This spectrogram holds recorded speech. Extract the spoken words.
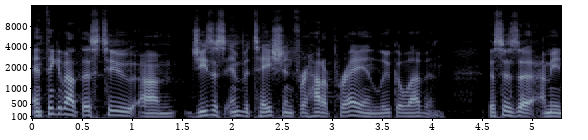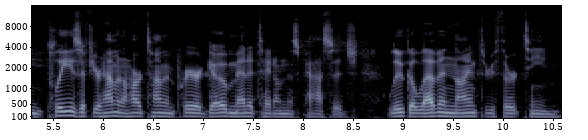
and think about this too um, Jesus' invitation for how to pray in Luke 11. This is a, I mean, please, if you're having a hard time in prayer, go meditate on this passage. Luke 11, 9 through 13.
